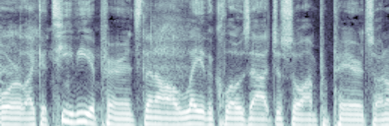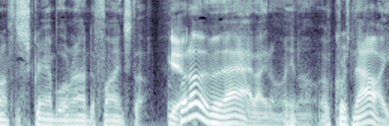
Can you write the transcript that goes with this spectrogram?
or like a TV appearance. Then I'll lay the clothes out just so I'm prepared, so I don't have to scramble around to find stuff. Yeah. But other than that, I don't. You know, of course now I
